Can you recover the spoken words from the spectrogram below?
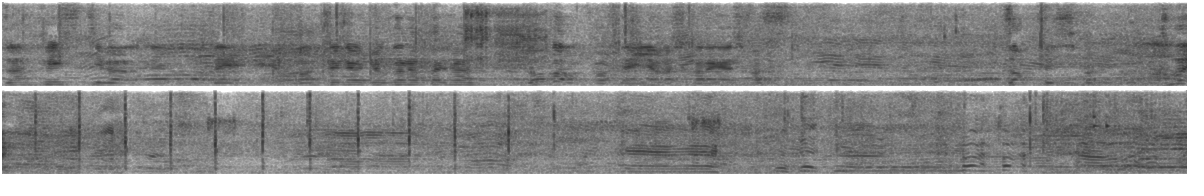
ザ・フェスティバルということで、えーお祭りの曲になっております。どうぞご声援よろしくお願いします。ザ・フェスティバル構え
